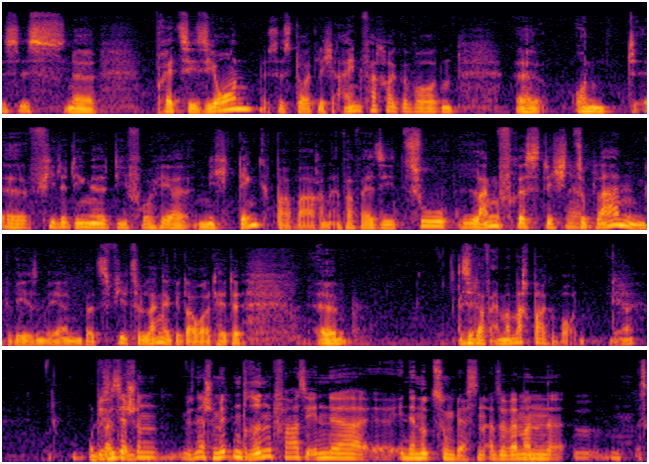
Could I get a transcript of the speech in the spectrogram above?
es ist eine Präzision, es ist deutlich einfacher geworden. Äh, und äh, viele Dinge, die vorher nicht denkbar waren, einfach weil sie zu langfristig ja. zu planen gewesen wären, weil es viel zu lange gedauert hätte, äh, sind auf einmal machbar geworden. Ja? Wir sind, ja schon, wir sind ja schon mittendrin quasi in der, in der Nutzung dessen. Also wenn man, mhm. es,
